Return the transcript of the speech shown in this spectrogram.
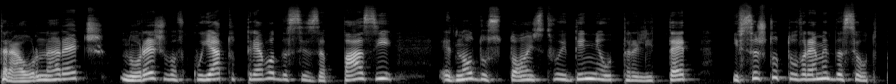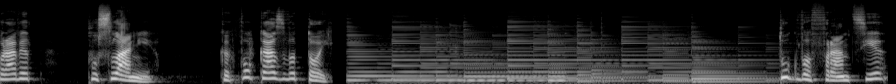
Траурна реч, но реч, в която трябва да се запази едно достоинство, един неутралитет и в същото време да се отправят послания. Какво казва той? Тук във Франция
